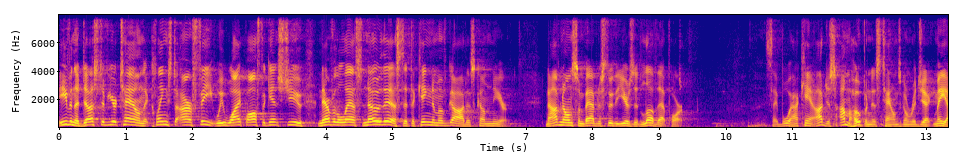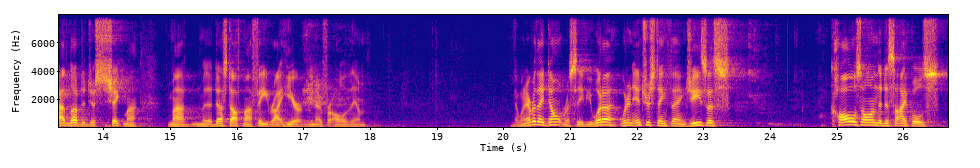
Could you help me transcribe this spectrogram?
Even the dust of your town that clings to our feet, we wipe off against you. Nevertheless, know this, that the kingdom of God has come near. Now, I've known some Baptists through the years that love that part say, boy, I can't, I just, I'm hoping this town's going to reject me. I'd love to just shake my, my uh, dust off my feet right here, you know, for all of them. Now, whenever they don't receive you, what, a, what an interesting thing. Jesus calls on the disciples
